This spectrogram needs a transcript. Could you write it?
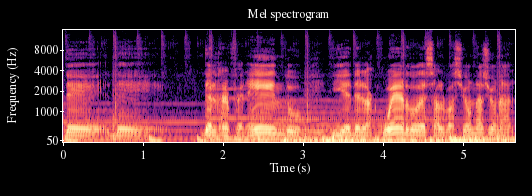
de, del referendo y del acuerdo de salvación nacional,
